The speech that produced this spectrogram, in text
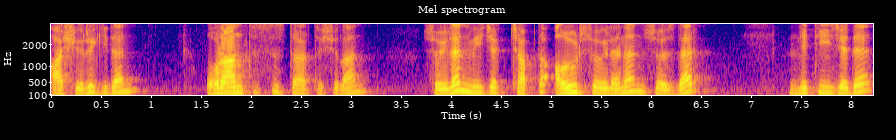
Aşırı giden, orantısız tartışılan, söylenmeyecek çapta ağır söylenen sözler neticede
